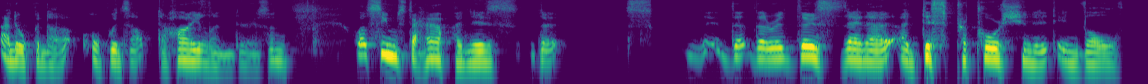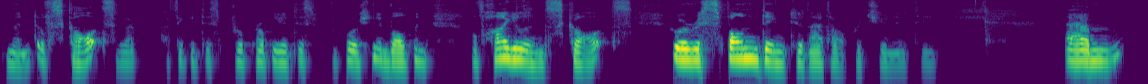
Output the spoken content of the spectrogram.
and open up, opens up to Highlanders. And what seems to happen is that there, there's then a, a, disproportionate involvement of Scots, and I think a dispro- probably a disproportionate involvement of Highland Scots who are responding to that opportunity. Um,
